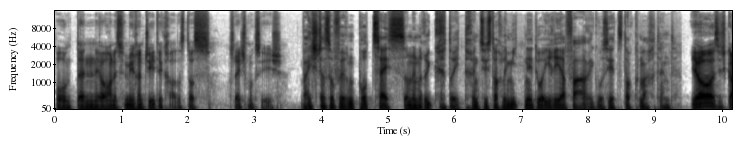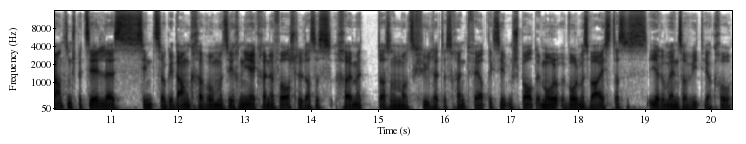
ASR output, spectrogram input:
und dann ja, habe ich es für mich entschieden, dass das das letzte Mal war. Was ist das so für ein Prozess, so ein Rücktritt? Können Sie uns doch ein bisschen mitnehmen durch Ihre Erfahrung, die Sie jetzt hier gemacht haben? Ja, es ist ganz speziell. Es sind so Gedanken, wo man sich nie können vorstellen dass es kommt, dass man mal das Gefühl hat, es könnte fertig sein im Sport, obwohl man es weiß, dass es irgendwann so weit wird kommen.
